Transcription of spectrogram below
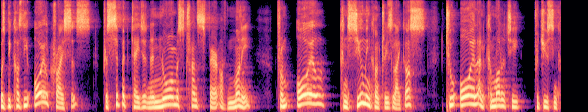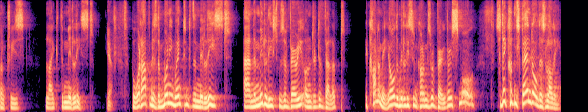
was because the oil crisis precipitated an enormous transfer of money from oil consuming countries like us to oil and commodity producing countries like the Middle East. yeah. But what happened is the money went into the Middle East, and the Middle East was a very underdeveloped economy. All the Middle Eastern economies were very, very small. So they couldn't spend all this lolly.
